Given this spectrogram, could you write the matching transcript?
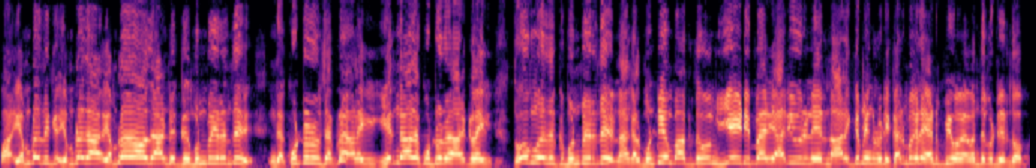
எண்பதுக்கு எண்பதா எண்பதாவது ஆண்டுக்கு முன்பு இருந்து இந்த கூட்டுறவு சர்க்கரை ஆலை இயங்காத கூட்டுறவு ஆலைகளை துவங்குவதற்கு முன்பு இருந்து நாங்கள் முண்டியம்பாக்கத்துக்கும் இஐடி பாரி அரியூரில் இருந்த ஆலைக்கும் எங்களுடைய கரும்புகளை அனுப்பி வ- வந்து கொண்டிருந்தோம்.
